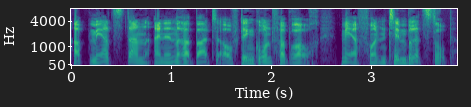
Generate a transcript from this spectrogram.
ab März dann einen Rabatt auf den Grundverbrauch. Mehr von Tim Britztrup.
